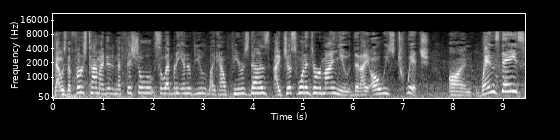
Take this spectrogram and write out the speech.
That was the first time I did an official celebrity interview like how Fears does. I just wanted to remind you that I always Twitch on Wednesdays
